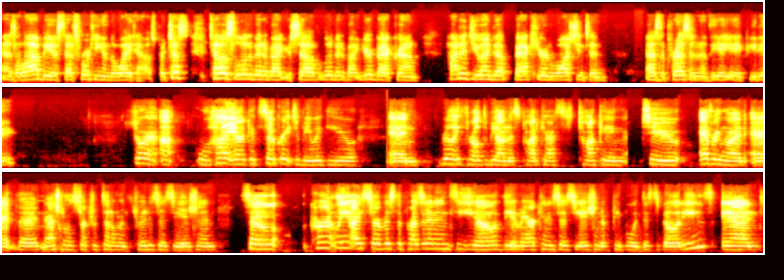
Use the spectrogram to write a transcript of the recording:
And as a lobbyist, that's working in the White House. But just tell us a little bit about yourself, a little bit about your background. How did you end up back here in Washington as the president of the AAPD? Sure. Uh, well, hi, Eric. It's so great to be with you and really thrilled to be on this podcast talking to everyone at the National Structured Settlements Trade Association. So currently I serve as the president and CEO of the American Association of People with Disabilities. And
